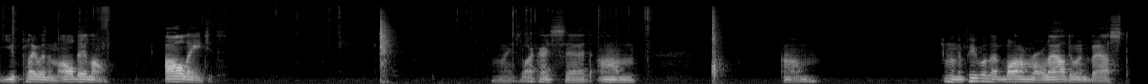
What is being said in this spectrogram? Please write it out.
you play with them all day long, all ages. Anyways, like I said, um, um, when the people that bought them were allowed to invest,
